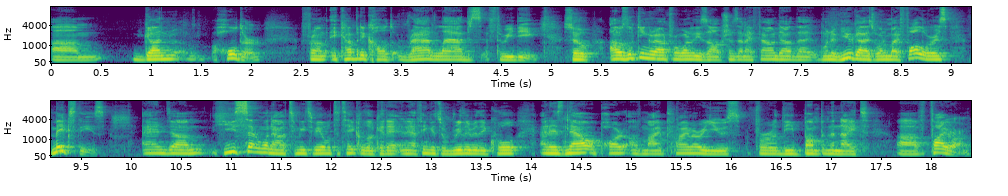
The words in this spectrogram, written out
um, gun holder from a company called RadLabs3D. So I was looking around for one of these options and I found out that one of you guys, one of my followers, makes these. And um, he sent one out to me to be able to take a look at it. And I think it's really, really cool and is now a part of my primary use for the bump in the night uh, firearm.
